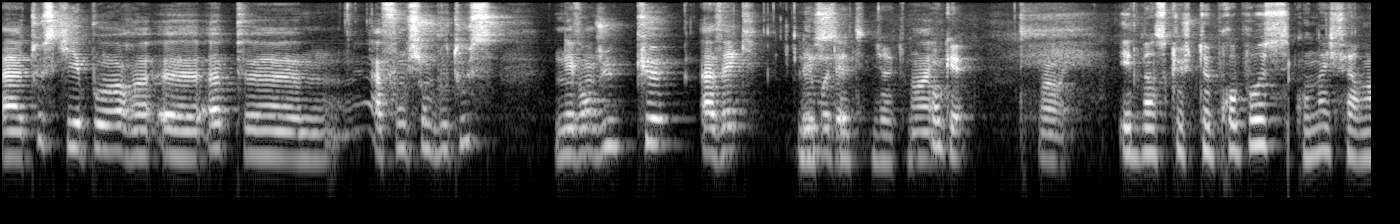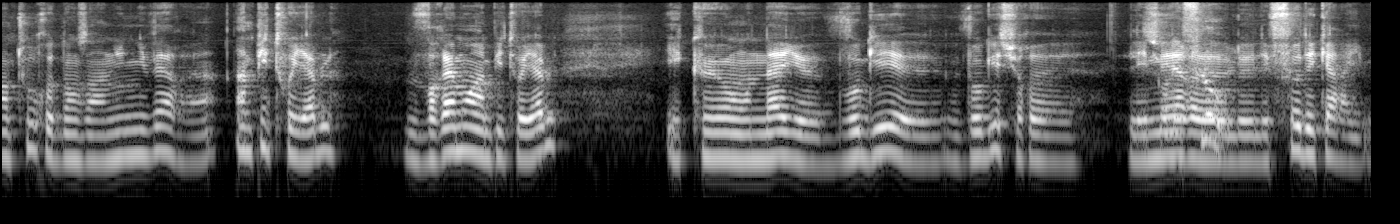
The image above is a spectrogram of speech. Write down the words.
euh, tout ce qui est power euh, up euh, à fonction Bluetooth n'est vendu que avec les Le modèles. directement. Ouais. Ok. Ouais, ouais. Et ben, ce que je te propose, c'est qu'on aille faire un tour dans un univers impitoyable, vraiment impitoyable, et qu'on aille voguer, voguer sur les Sur les mers, flots. euh, le- les flots des Caraïbes.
